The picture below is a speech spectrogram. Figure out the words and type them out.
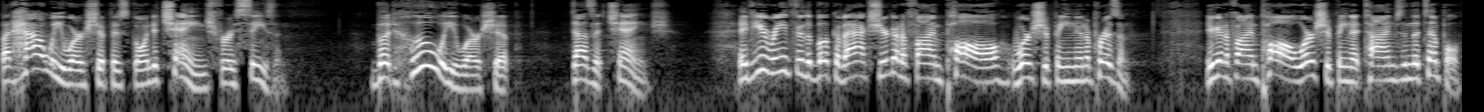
But how we worship is going to change for a season. But who we worship doesn't change. If you read through the book of Acts, you're going to find Paul worshiping in a prison. You're going to find Paul worshiping at times in the temple.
